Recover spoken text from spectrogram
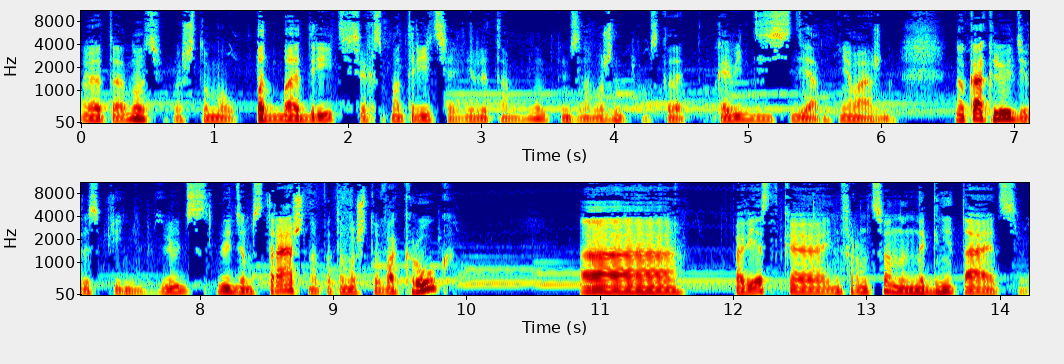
это, ну, типа, что, мол, подбодрить всех, смотрите, или там, ну, не знаю, можно сказать, ковид-диссидент, неважно. Но как люди восприняли? Люди, людям страшно, потому что вокруг а, повестка информационно нагнетается.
